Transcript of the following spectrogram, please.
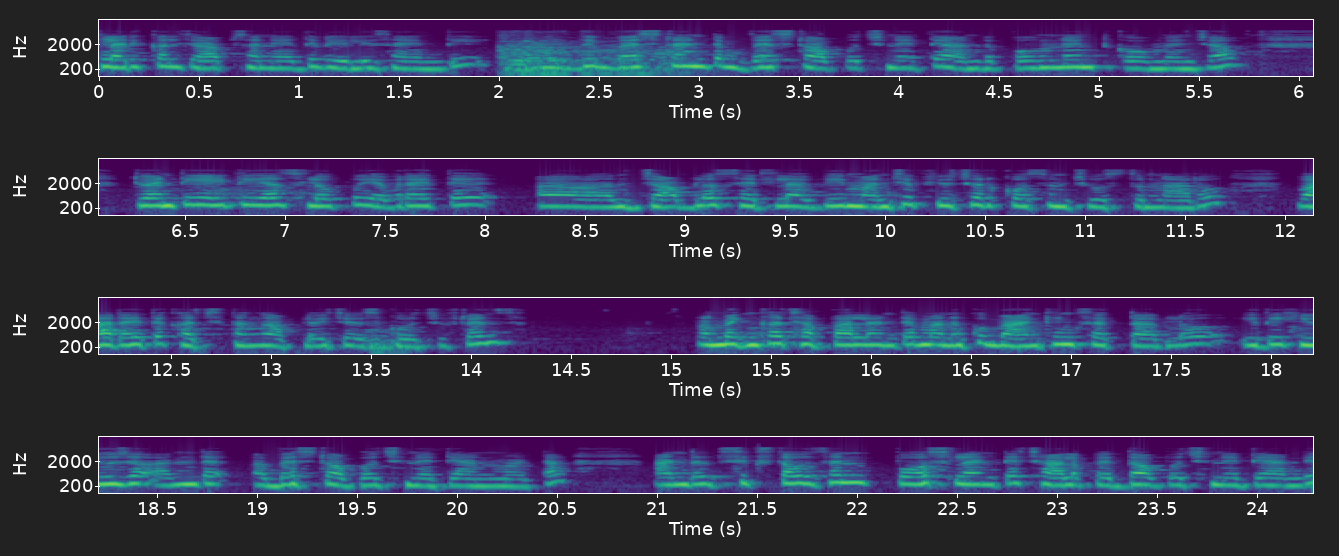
క్లరికల్ జాబ్స్ అనేది రిలీజ్ అయింది. ఇది బెస్ట్ అంటే best opportunity and permanent government job twenty eight years లోపు ఎవరైతే జాబ్లో సెటిల్ అవి మంచి ఫ్యూచర్ కోసం చూస్తున్నారో వారైతే ఖచ్చితంగా అప్లై చేసుకోవచ్చు. ఫ్రెండ్స్ ఇంకా చెప్పాలంటే మనకు బ్యాంకింగ్ సెక్టార్లో ఇది హ్యూజ్ అండ్ బెస్ట్ ఆపర్చునిటీ అనమాట అండ్ సిక్స్ థౌజండ్ పోస్టులు అంటే చాలా పెద్ద ఆపర్చునిటీ అండి.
